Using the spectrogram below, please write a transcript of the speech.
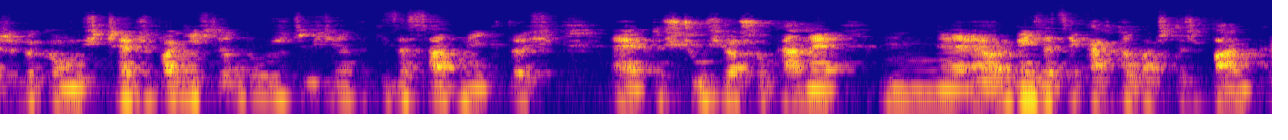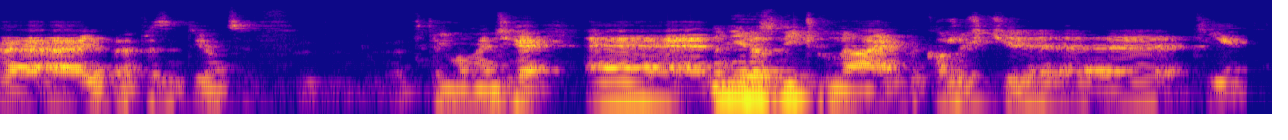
żeby komuś chargeback, jeśli on był rzeczywiście no, taki zasadny i ktoś, ktoś czuł się oszukany, mm, organizacja kartowa czy też bank reprezentujący w, w tym momencie no, nie rozliczył na jakby korzyść klienta.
